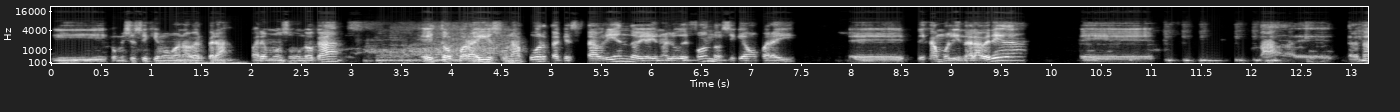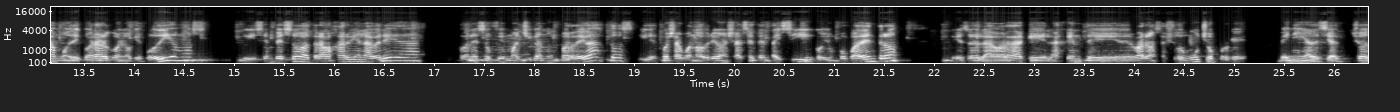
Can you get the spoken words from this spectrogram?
y como yo dijimos, bueno, a ver, espera, paremos un segundo acá. Esto por ahí es una puerta que se está abriendo y hay una luz de fondo, así que vamos para ahí. Eh, dejamos linda la vereda. Eh, eh, tratamos de decorar con lo que podíamos y se empezó a trabajar bien la vereda. Con eso fuimos achicando un par de gastos y después ya cuando abrieron ya el 75 y un poco adentro, eso es la verdad que la gente del barrio nos ayudó mucho porque venía, decía, yo,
